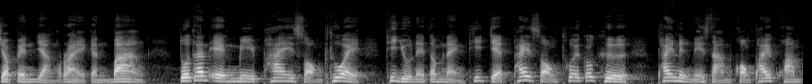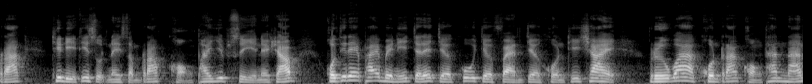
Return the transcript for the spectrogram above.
จะเป็นอย่างไรกันบ้าง ตัวท่านเองมีไพ่สองถ้วยที่อยู่ในตำแหน่งที่ 7 ไพ่สองถ้วยก็คือไพ่หนึ่งใน 3 ของไพ่ความรักที่ดีที่สุดในสำรับของไพ่ยิปซีนะครับ คนที่ได้ไพ่ใบนี้จะได้เจอคู่เจอแฟนเจอคนที่ใช่ หรือว่าคนรักของท่านนั้น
